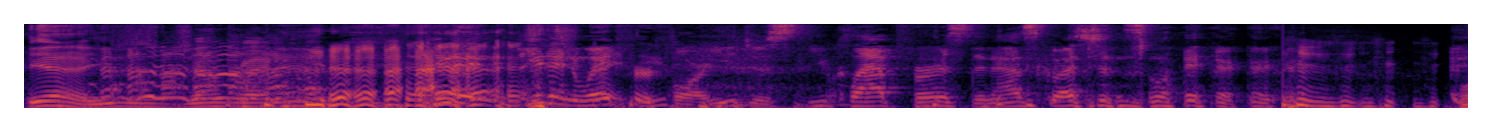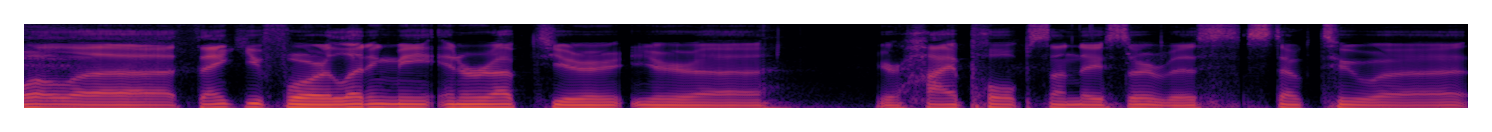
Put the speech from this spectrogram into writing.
Yeah, you just jumped right in. you, didn't, you didn't wait for four. You just you clap first and ask questions later. Well, uh, thank you for letting me interrupt your your uh, your high pulp Sunday service. Stoked to uh,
